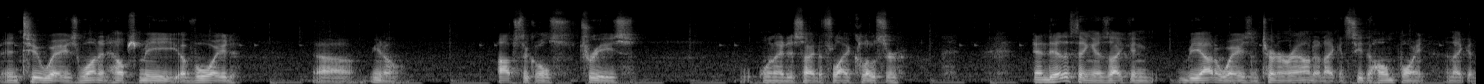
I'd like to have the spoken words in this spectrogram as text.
in two ways. One, it helps me avoid, uh, you know, obstacles, trees, when I decide to fly closer. And the other thing is I can be out of ways and turn around and I can see the home point and I can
